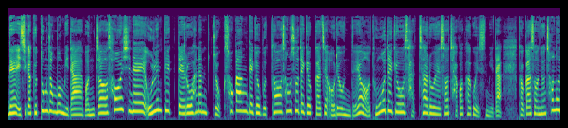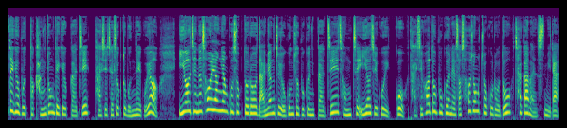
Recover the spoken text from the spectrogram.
네, 이 시각 교통정보입니다. 먼저 서울 시내 올림픽대로 하남 쪽 서강대교부터 성수대교까지 어려운데요. 동호대교 4차로에서 작업하고 있습니다. 더 가서는 천호대교부터 강동대교까지 다시 제속도 못 내고요. 이어지는 서울 양양고속도로 남양주 요금소 부근까지 정체 이어지고 있고 다시 화도 부근에서 서종 쪽으로도 차가 많습니다.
